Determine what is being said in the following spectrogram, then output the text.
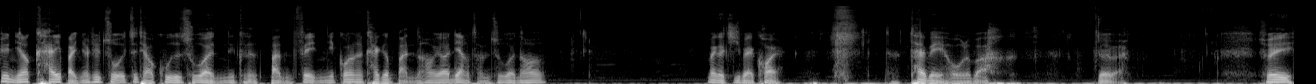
因为你要开版，你要去做这条裤子出来，那个版费，你光开个版，然后要量产出来，然后卖个几百块，太美猴了吧，对吧？所以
